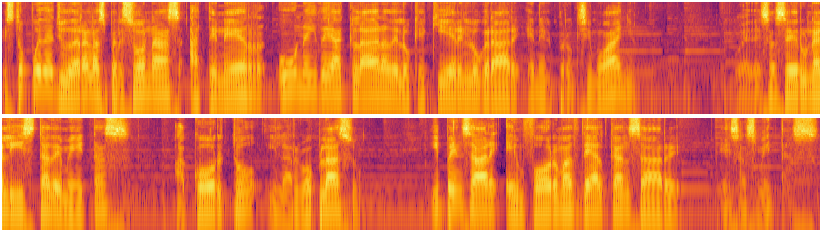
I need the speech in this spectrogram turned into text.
Esto puede ayudar a las personas a tener una idea clara de lo que quieren lograr en el próximo año. Puedes hacer una lista de metas a corto y largo plazo y pensar en formas de alcanzar esas metas.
